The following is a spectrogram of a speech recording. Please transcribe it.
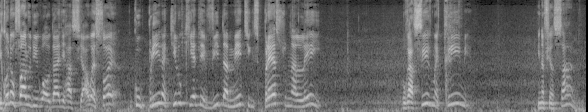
E quando eu falo de igualdade racial, é só cumprir aquilo que é devidamente expresso na lei. O racismo é crime inafiançável.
